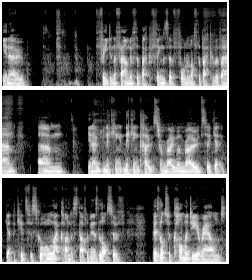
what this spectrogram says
you know feeding the family off the back of things that have fallen off the back of a van um, you know nicking nicking coats from roman road to get get the kids for school all that kind of stuff. I mean there's lots of there's lots of comedy around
